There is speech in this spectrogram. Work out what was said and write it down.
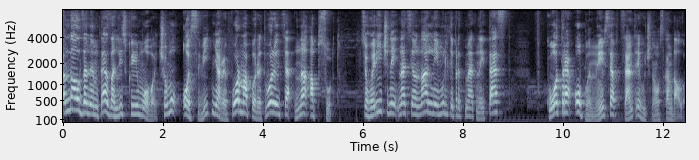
Скандал з НМТ з англійської мови. Чому освітня реформа перетворюється на абсурд? Цьогорічний національний мультипредметний тест вкотре опинився в центрі гучного скандалу.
